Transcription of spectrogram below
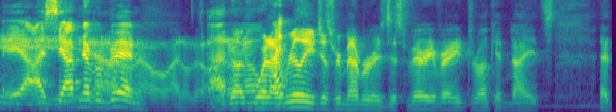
Yeah, I see, I've never I been. don't know. I don't know. I don't know. What I, I- really just remember is just very, very drunken nights at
